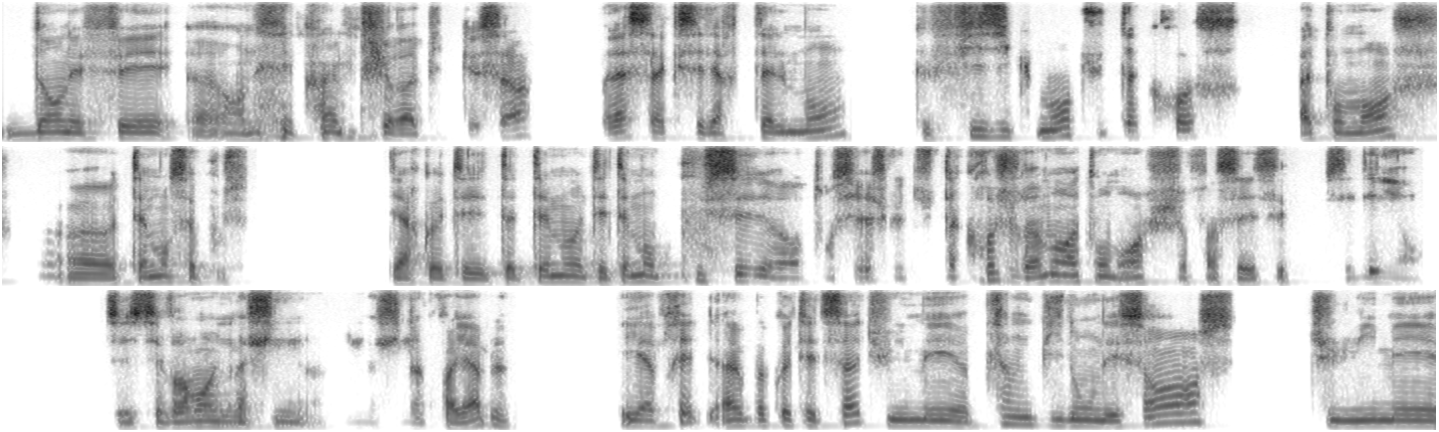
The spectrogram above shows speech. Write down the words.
Dans les faits, euh, on est quand même plus rapide que ça. Là, ça accélère tellement que physiquement, tu t'accroches à ton manche euh, tellement ça pousse. C'est-à-dire que t'es es tellement, es tellement poussé dans ton siège que tu t'accroches vraiment à ton manche. Enfin, c'est délirant. C'est vraiment une machine, une machine incroyable. Et après, à côté de ça, tu lui mets plein de bidons d'essence, tu lui mets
